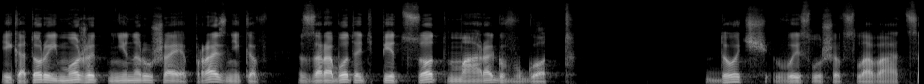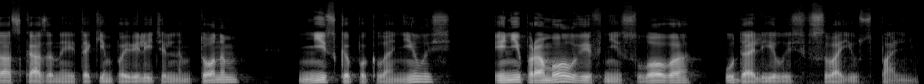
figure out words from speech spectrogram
и который может, не нарушая праздников, заработать 500 марок в год. Дочь, выслушав слова отца, сказанные таким повелительным тоном, низко поклонилась и, не промолвив ни слова, удалилась в свою спальню.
